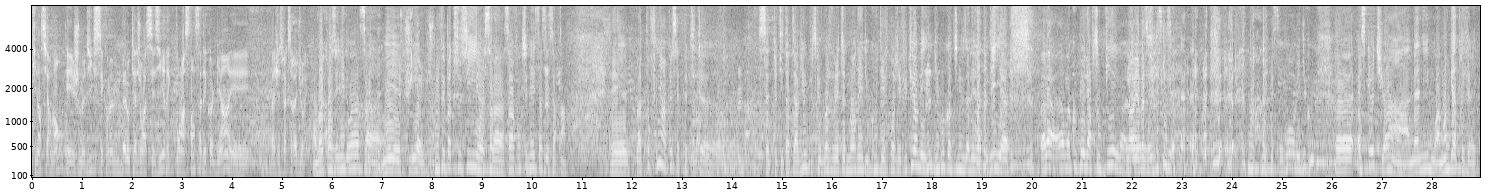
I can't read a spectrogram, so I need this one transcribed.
financièrement. Et je me dis que c'est quand même une belle occasion à saisir et que pour l'instant ça décolle bien et bah, j'espère que ça va durer. On va croiser les doigts, ça. Puis, euh, je me fais pas de soucis, euh, ça va, ça va fonctionner, ça c'est mm. certain. Et bah, pour finir un peu cette petite, euh, mm. cette petite interview, puisque moi je voulais te demander du coup tes projets futurs, mais mm. du coup comme tu nous as déjà tout dit, voilà, on m'a coupé l'herbe sous le pied. Non, il n'y a pas de souci. non, c'est bon, mais du coup, est-ce que tu as un anime ou un manga préféré?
